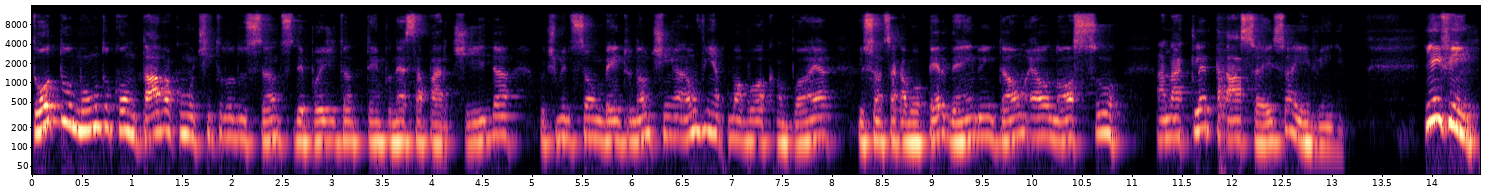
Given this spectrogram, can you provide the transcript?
Todo mundo contava com o título do Santos depois de tanto tempo nessa partida. O time do São Bento não tinha, não vinha com uma boa campanha e o Santos acabou perdendo. Então é o nosso anacletaço, é isso aí, Vini. E enfim,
